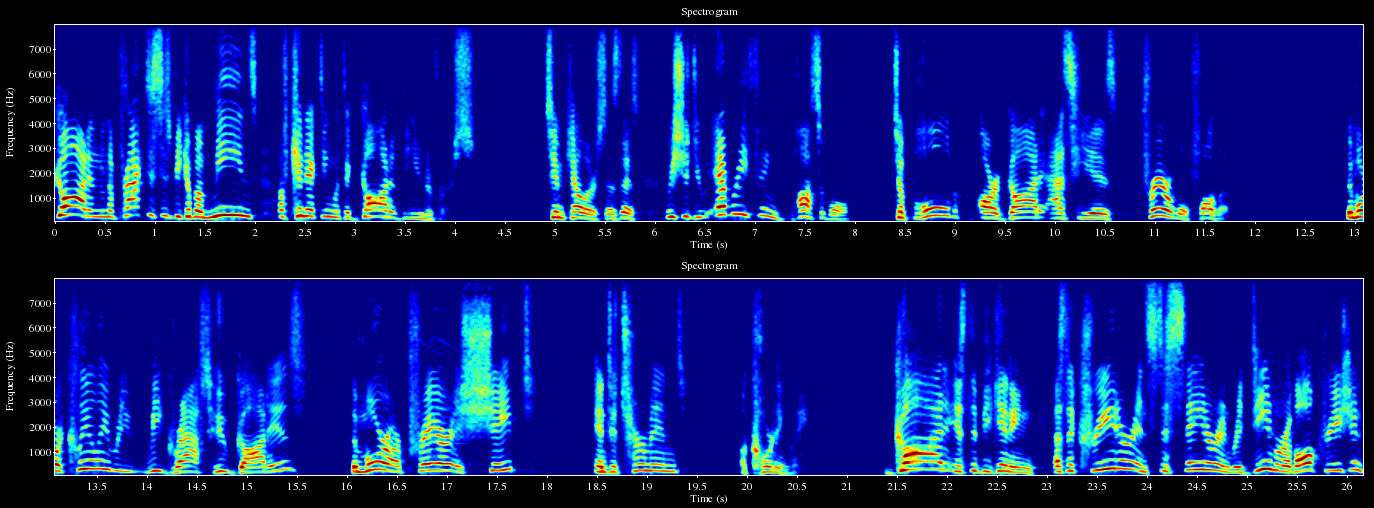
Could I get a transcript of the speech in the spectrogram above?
God, and then the practices become a means of connecting with the God of the universe. Tim Keller says this We should do everything possible to hold our God as He is, prayer will follow. The more clearly we, we grasp who God is, the more our prayer is shaped and determined accordingly. God is the beginning. As the creator and sustainer and redeemer of all creation,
